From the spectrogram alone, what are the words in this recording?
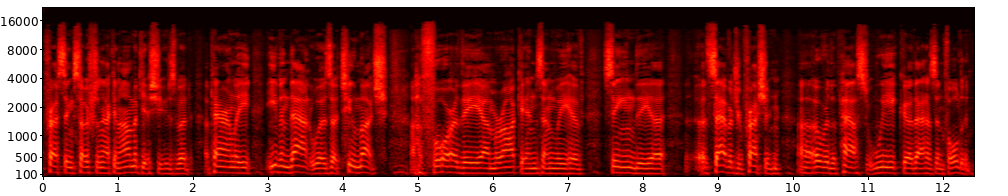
pressing social and economic issues. But apparently, even that was too much for the Moroccans, and we have seen the Uh, savage repression uh, over the past week uh, that has unfolded.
